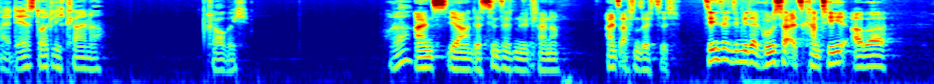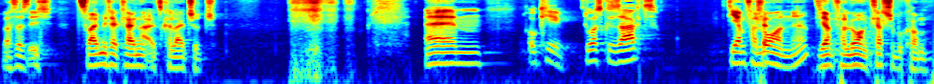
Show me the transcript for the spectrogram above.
Ja, der ist deutlich kleiner. Glaube ich. Oder? Eins, ja, der ist 10 cm kleiner. 1,68. 10 cm größer als Kanté, aber was weiß ich, 2 Meter kleiner als Kalajdzic. Ähm, okay, du hast gesagt, die haben verloren, ne? Die haben verloren, Klatsche bekommen.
